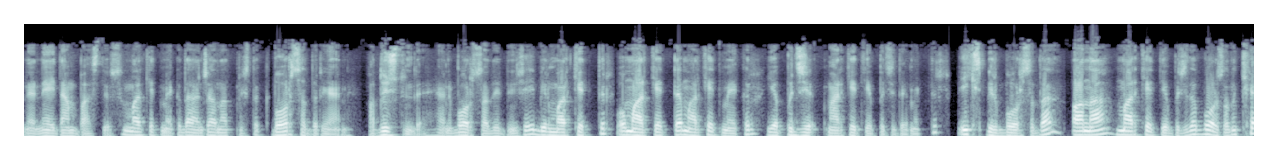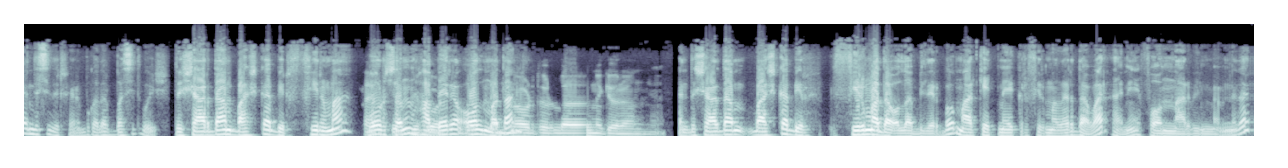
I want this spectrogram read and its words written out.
Ne, neyden bahsediyorsun? Market maker daha önce anlatmıştık. Borsadır yani. Adı üstünde. Yani borsa dediğin şey bir markettir. O markette market maker yapıcı, market yapıcı demektir. X bir borsada ana market yapıcı da borsanın kendisidir. Yani bu kadar basit bu iş. Dışarıdan başka bir firma borsanın Herkes bir haberi borsada olmadan orderlarını gören yani. yani dışarıdan başka bir firma da olabilir bu. Market maker firmaları da var. Hani fonlar bilmem neler.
